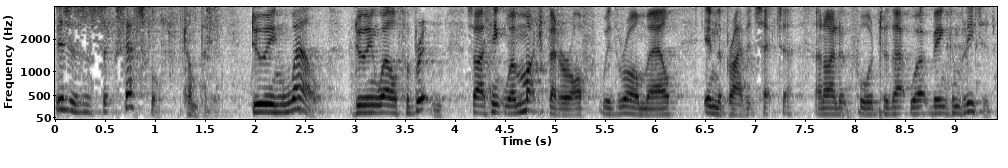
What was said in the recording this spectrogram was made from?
this is a successful company doing well, doing well for Britain. So I think we're much better off with Royal Mail in the private sector, and I look forward to that work being completed.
